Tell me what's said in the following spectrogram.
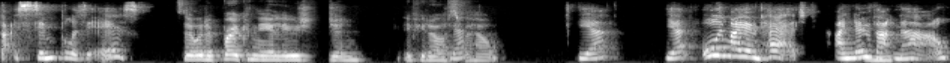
That is simple as it is. So it would have broken the illusion if you'd asked yeah. for help. Yeah. Yeah. All in my own head. I know mm-hmm. that now.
